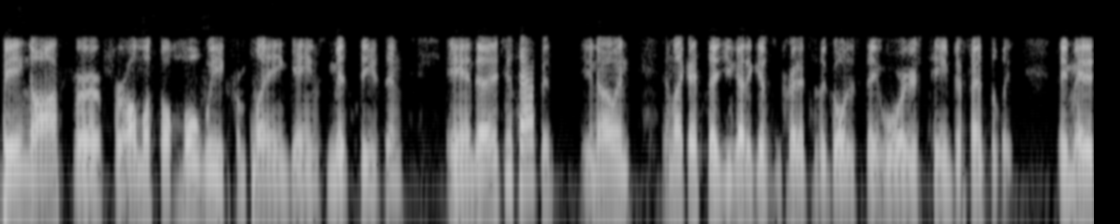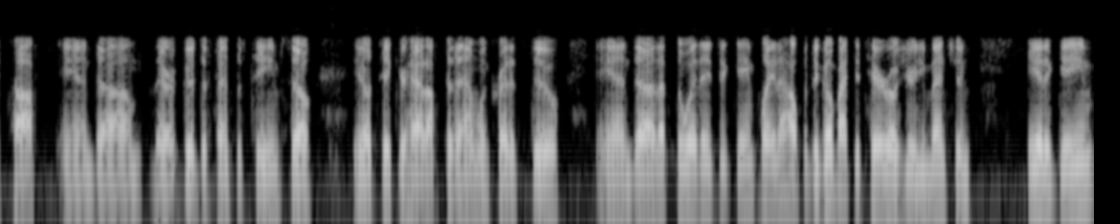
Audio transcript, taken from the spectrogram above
being off for for almost a whole week from playing games midseason and uh, it just happened you know, and and like I said, you got to give some credit to the Golden State Warriors team defensively. They made it tough, and um, they're a good defensive team. So, you know, take your hat off to them when credit's due. And uh, that's the way the game played out. But to go back to Terry Rozier, you mentioned he had a game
